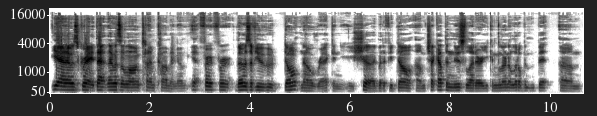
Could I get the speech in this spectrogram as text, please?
Yeah, that was great. That that was a long time coming. Um, yeah, for for those of you who don't know Rick, and you should, but if you don't, um, check out the newsletter. You can learn a little bit, bit um,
